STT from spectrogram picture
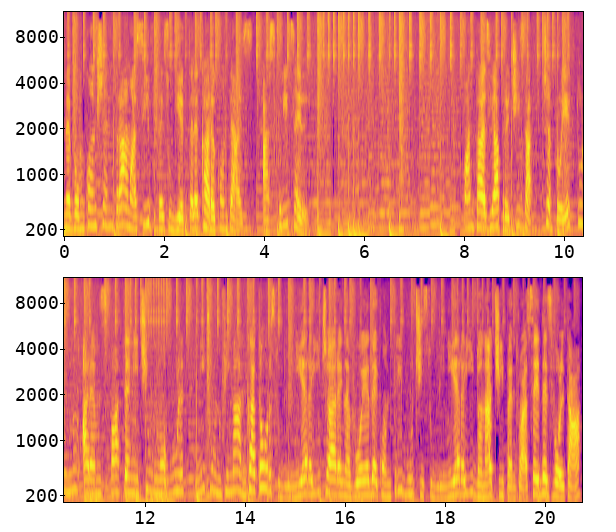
Ne vom concentra masiv pe subiectele care contează, a scris el. Fantazia precizat ce proiectul nu are în spate niciun mogul, niciun finanțator sublinierei ce are nevoie de contribuții sublinierei donații pentru a se dezvolta.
